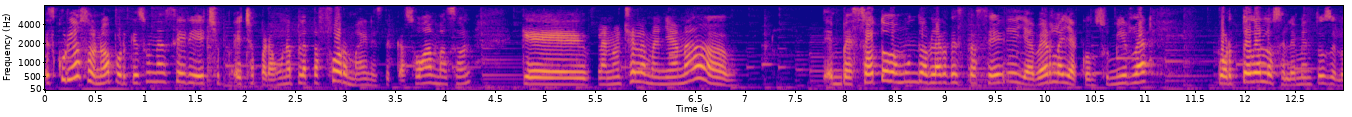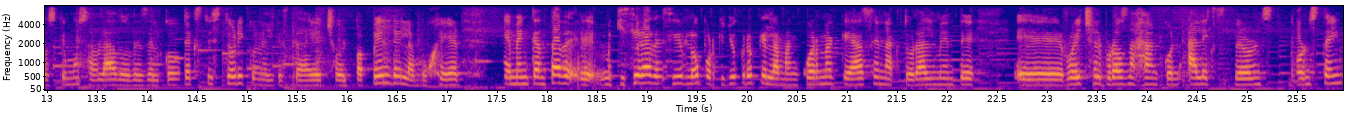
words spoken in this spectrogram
es curioso, ¿no? Porque es una serie hecha, hecha para una plataforma, en este caso Amazon, que la noche a la mañana empezó todo el mundo a hablar de esta serie y a verla y a consumirla por todos los elementos de los que hemos hablado, desde el contexto histórico en el que está hecho, el papel de la mujer, que me encanta, eh, me quisiera decirlo, porque yo creo que la mancuerna que hacen actoralmente eh, Rachel Brosnahan con Alex Bernstein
